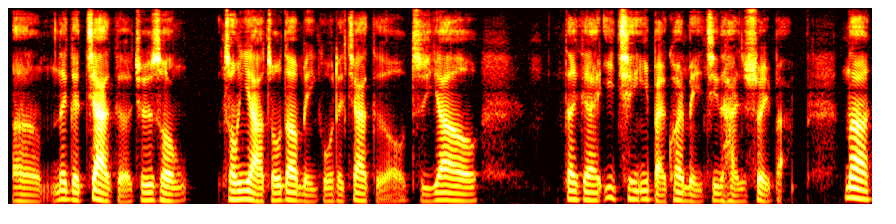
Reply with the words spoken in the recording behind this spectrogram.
呃，那个价格就是从从亚洲到美国的价格哦，只要大概一千一百块美金含税吧，那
